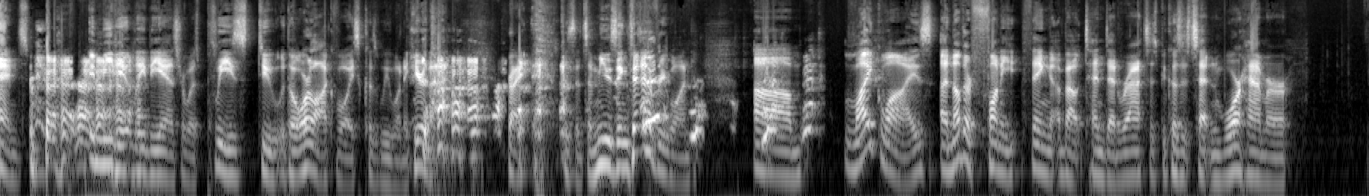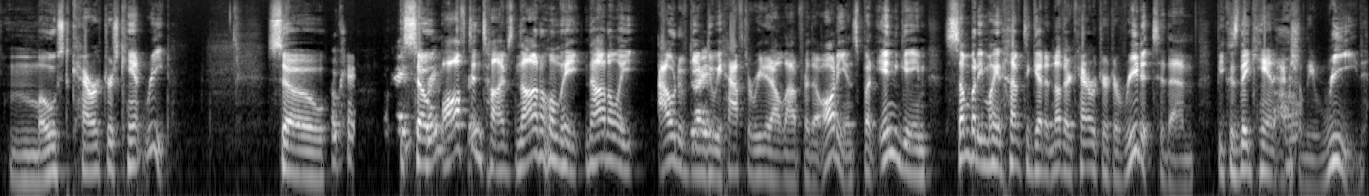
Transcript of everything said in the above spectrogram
And immediately the answer was, please do the Orlok voice because we want to hear that, right? Because it's amusing to everyone. Um, likewise, another funny thing about 10 Dead Rats is because it's set in Warhammer, most characters can't read. So, Okay. So great, oftentimes, not only not only out of game Right. do we have to read it out loud for the audience, but in game, somebody might have to get another character to read it to them because they can't oh. actually read.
